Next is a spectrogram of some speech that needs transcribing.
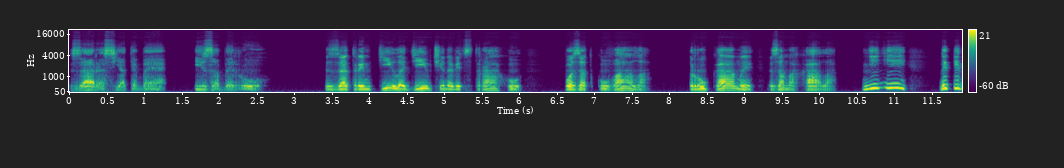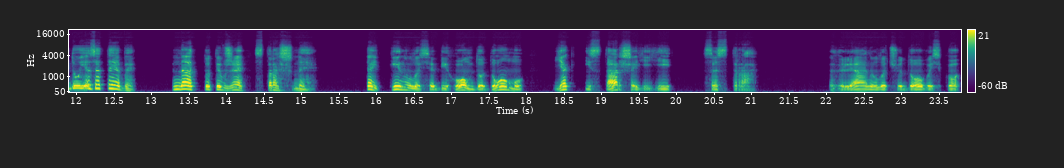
зараз я тебе і заберу. Затремтіла дівчина від страху, позадкувала, руками замахала. Ні, ні, не піду я за тебе. Надто ти вже страшне. Та й кинулося бігом додому, як і старша її сестра. Глянуло чудовисько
